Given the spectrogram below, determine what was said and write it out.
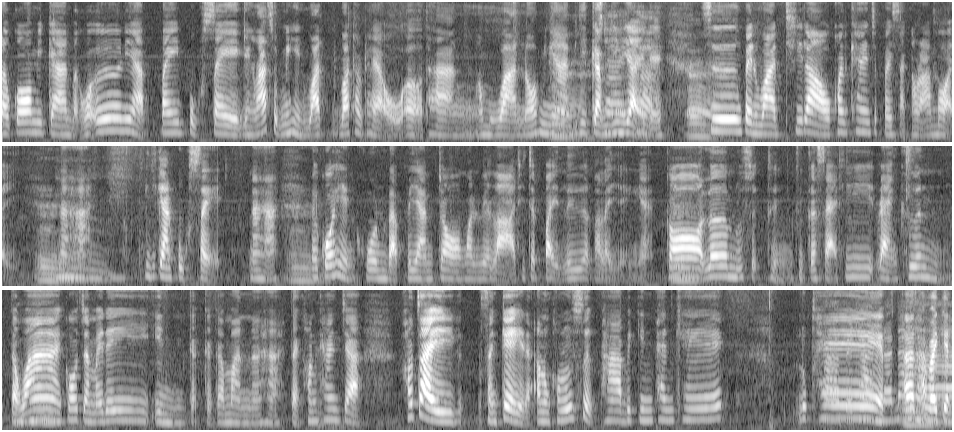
แล้วก็มีการแบบว่า เออ เนี่ย ไปปลุกเสก อย่างล่าสุดมีเห็นวัด วัดแถวๆเอ่อทางอมวานเนาะ มีงานพิธีกรรมใช่ยิ่งใหญ่ค่ะเลยอ่าซึ่งเป็นวัดที่เราค่อนข้างจะไปสักการะบ่อยอืมนะคะอืมพิธีการปลุกเสก นะคะอืมแล้วก็เห็นคนแบบพยายามจองวันเวลาที่จะไปเลือกอะไรอย่างเงี้ยก็อืมเริ่มรู้สึกถึงถึงกระแสที่แรงขึ้น แต่ว่าก็จะไม่ได้อินกับกับมันนะคะแต่ค่อนข้างจะเข้าใจสังเกตอะอารมณ์ความรู้สึกพาไปกินแพนเค้ก ลูกเทพาไปทานพร้านอาหาร เอ่อทำไป get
